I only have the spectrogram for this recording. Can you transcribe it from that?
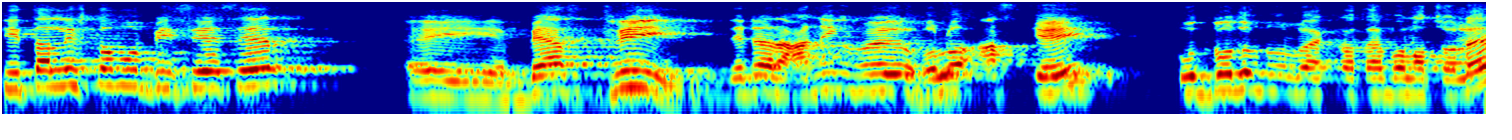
তেতাল্লিশতম বিসিএস এর এই ব্যাচ থ্রি যেটা রানিং হয়ে হলো আজকেই, উদ্বোধন হলো এক কথায় বলা চলে,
